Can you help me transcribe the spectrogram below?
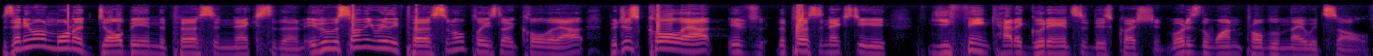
Does anyone want to dob in the person next to them? If it was something really personal, please don't call it out. But just call out if the person next to you you think had a good answer to this question. What is the one problem they would solve?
